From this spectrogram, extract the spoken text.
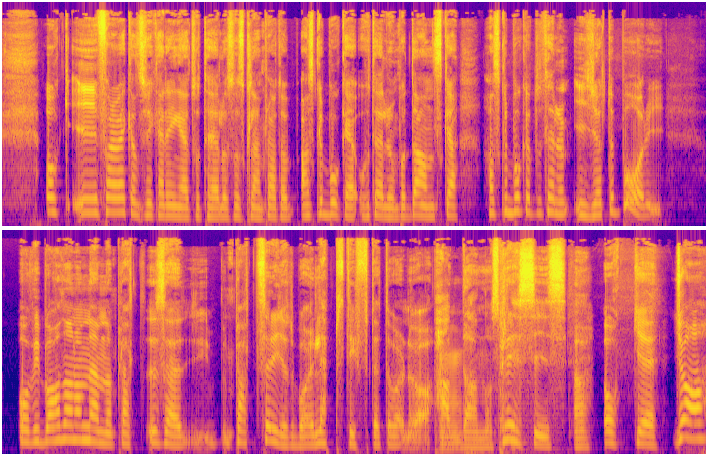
och i förra veckan så fick han ringa ett hotell och så skulle han prata, han skulle boka hotellrum på danska. Han skulle boka ett hotellrum i Göteborg. Och vi bad honom nämna plat, så här, platser i Göteborg, läppstiftet och vad det nu var. Paddan och så. Precis. Ja. Och eh, ja,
